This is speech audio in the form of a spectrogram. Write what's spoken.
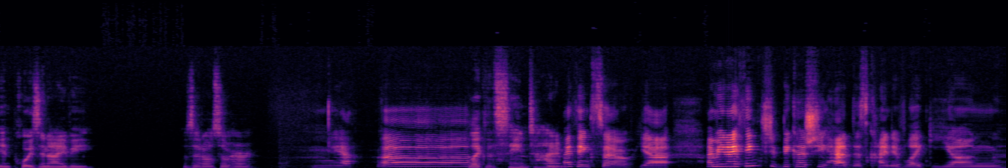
in Poison Ivy? Was that also her? Mm, yeah. Uh Like at the same time. I think so. Yeah. I mean, I think she, because she had this kind of like young,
